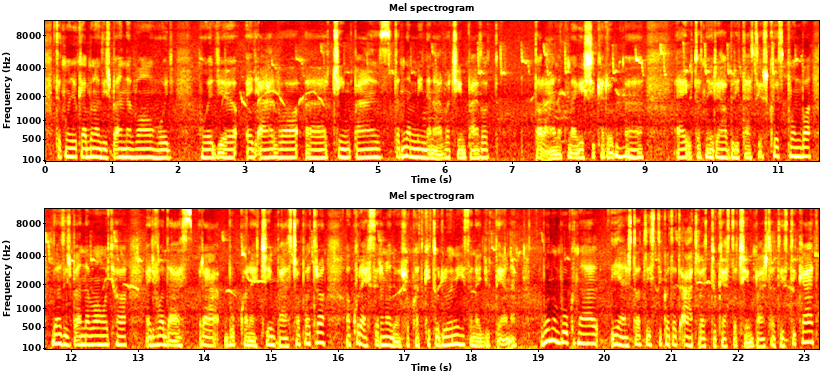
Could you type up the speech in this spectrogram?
Tehát mondjuk ebben az is benne van, hogy, hogy egy árva csimpánz, tehát nem minden árva csimpánzot találnak meg, és sikerül eljutatni egy rehabilitációs központba, de az is benne van, hogyha egy vadász rábukkan egy csimpánz csapatra, akkor egyszerűen nagyon sokat ki tud lőni, hiszen együtt élnek. Bonoboknál ilyen statisztika, tehát átvettük ezt a csimpánz statisztikát,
